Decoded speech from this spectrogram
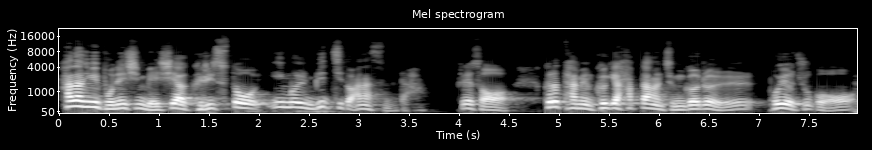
하나님이 보내신 메시아 그리스도임을 믿지도 않았습니다. 그래서 그렇다면 그게 합당한 증거를 보여주고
